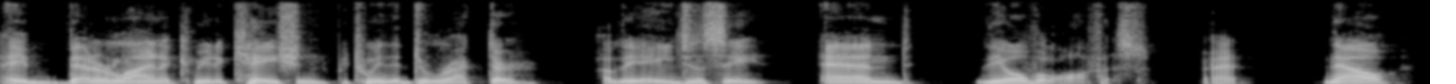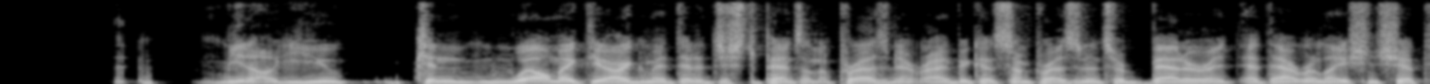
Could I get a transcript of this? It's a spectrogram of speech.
a better line of communication between the director of the agency and the Oval Office, right? Now, you know, you can well make the argument that it just depends on the president, right? Because some presidents are better at, at that relationship.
